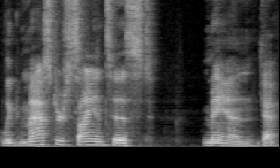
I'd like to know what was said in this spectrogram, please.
like master scientist man. Okay.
